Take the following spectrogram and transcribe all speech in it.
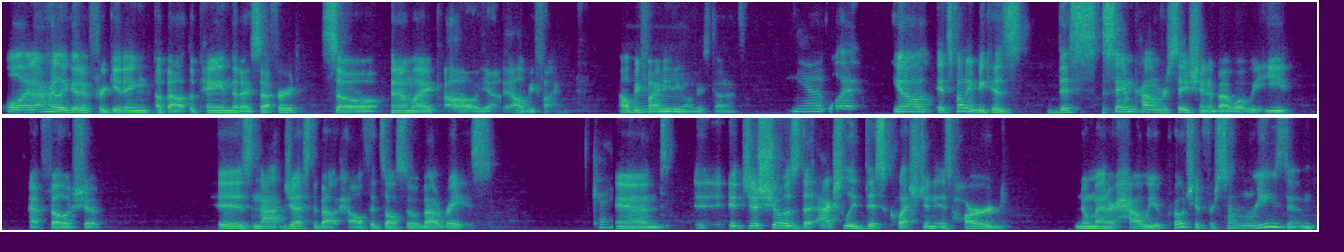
Well, and I'm really good at forgetting about the pain that I suffered. So, and I'm like, oh, yeah, I'll be fine. I'll be fine mm. eating all these donuts. Yeah. Well, you know, it's funny because this same conversation about what we eat at fellowship is not just about health, it's also about race. Okay. And it just shows that actually this question is hard no matter how we approach it. For some reason,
